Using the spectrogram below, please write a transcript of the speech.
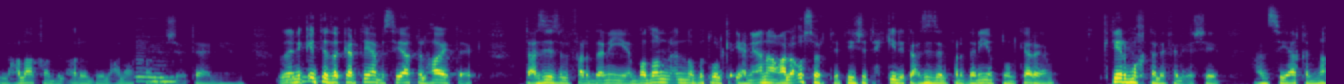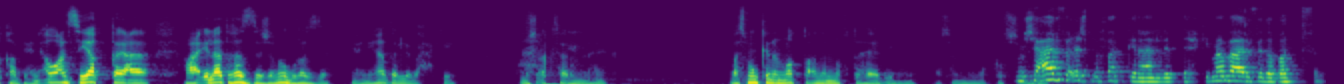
العلاقة بالأرض والعلاقة. بشيء ثاني يعني ولانك أنت ذكرتيها بسياق الهاي تك وتعزيز الفردانية. بظن إنه بطول ك... يعني أنا على أسرتي تيجي تحكي لي تعزيز الفردانية بطول كرم كتير مختلف الإشي عن سياق النقب يعني أو عن سياق عائلات غزة جنوب غزة يعني هذا اللي بحكيه مش أكثر من هيك. بس ممكن ننط عن النقطة هذه يعني عشان ما نوقفش مش عارفة إيش بفكر عن اللي بتحكي ما بعرف إذا بتفق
